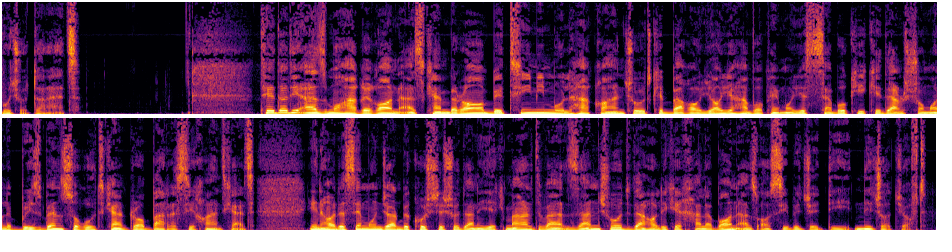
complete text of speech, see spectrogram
وجود دارد. تعدادی از محققان از کمبرا به تیمی ملحق خواهند شد که بقایای هواپیمای سبکی که در شمال بریزبن سقوط کرد را بررسی خواهند کرد. این حادثه منجر به کشته شدن یک مرد و زن شد در حالی که خلبان از آسیب جدی نجات یافت.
